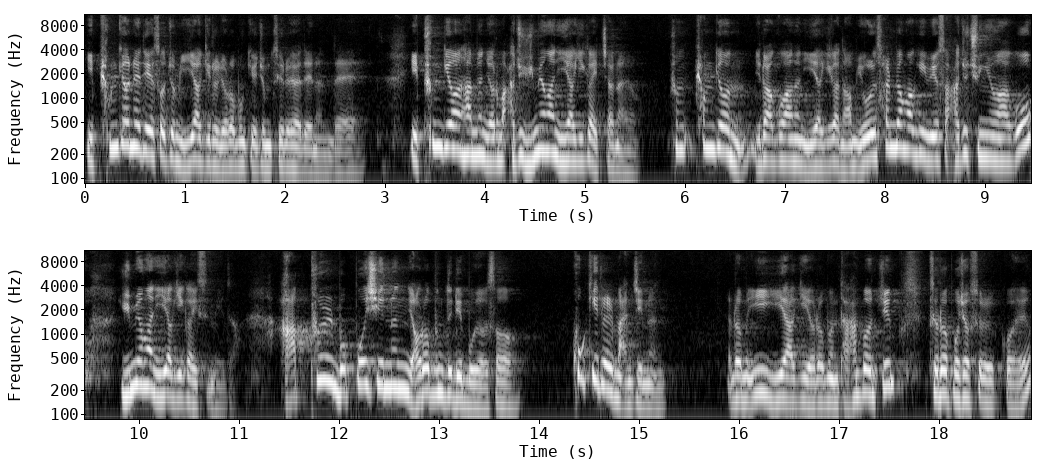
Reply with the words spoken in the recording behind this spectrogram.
이 편견에 대해서 좀 이야기를 여러분께 좀 드려야 되는데, 이 편견 하면 여러분 아주 유명한 이야기가 있잖아요. 편, 편견이라고 하는 이야기가 나오면 이걸 설명하기 위해서 아주 중요하고 유명한 이야기가 있습니다. 앞을 못 보시는 여러분들이 모여서 코끼를 만지는 여러분 이 이야기 여러분 다 한 번쯤 들어보셨을 거예요.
